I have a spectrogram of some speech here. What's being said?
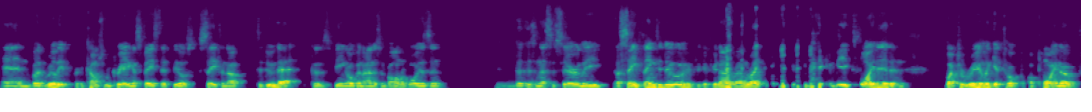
And but really it comes from creating a space that feels safe enough to do that. Because being open, honest, and vulnerable isn't that isn't necessarily a safe thing to do if, if you're not around the right people. it can be exploited and but to really get to a, a, point of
